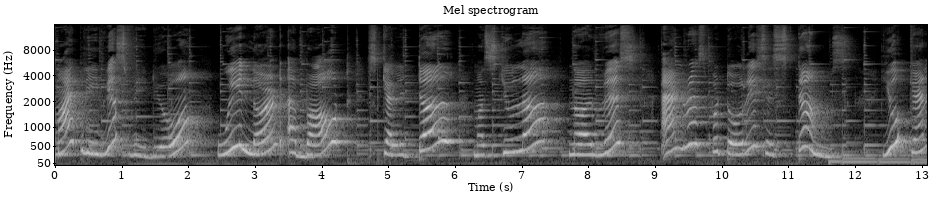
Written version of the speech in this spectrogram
my previous video, we learned about skeletal, muscular, nervous and respiratory systems. You can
